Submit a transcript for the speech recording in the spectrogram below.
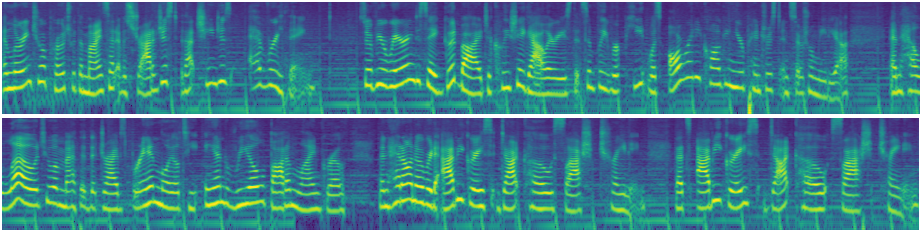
And learning to approach with the mindset of a strategist, that changes everything. So if you're raring to say goodbye to cliche galleries that simply repeat what's already clogging your Pinterest and social media, and hello to a method that drives brand loyalty and real bottom line growth, then head on over to abbygrace.co slash training. That's abbygrace.co slash training.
